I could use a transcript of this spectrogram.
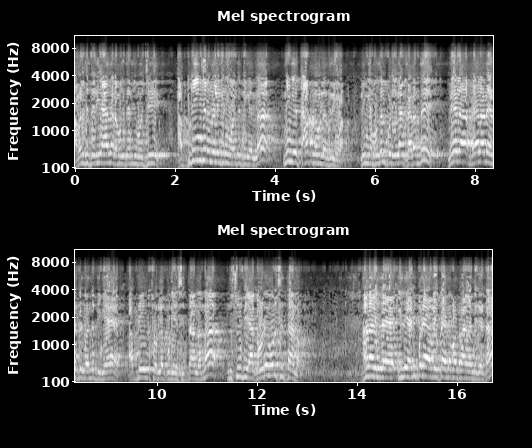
அவனுக்கு தெரியாத நமக்கு தெரிஞ்சு போச்சு. அப்படிங்கிற நிலைக்கு நீங்க வந்துட்டீங்கன்னா நீங்க டாப் லெவல்ல இருக்கிறீங்களா நீங்க முதல் படியெல்லாம் கடந்து மேலா மேலான இடத்துக்கு வந்துட்டீங்க அப்படின்னு சொல்லக்கூடிய சித்தாந்தம் தான் இந்த சூபியாக்களுடைய ஒரு சித்தாந்தம். ஆனால் இதை இதை அடிப்படையாக வைத்தா என்ன பண்றாங்கன்னு கேட்டா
